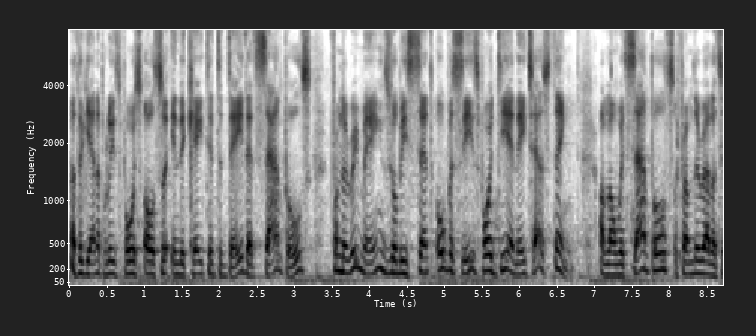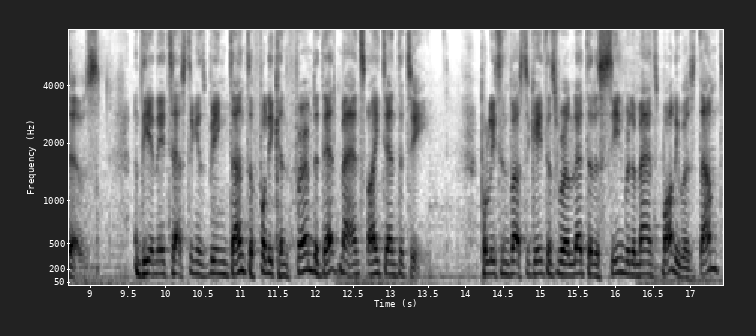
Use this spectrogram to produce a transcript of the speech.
The Guyana Police Force also indicated today that samples from the remains will be sent overseas for DNA testing, along with samples from the relatives. DNA testing is being done to fully confirm the dead man's identity. Police investigators were led to the scene where the man's body was dumped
